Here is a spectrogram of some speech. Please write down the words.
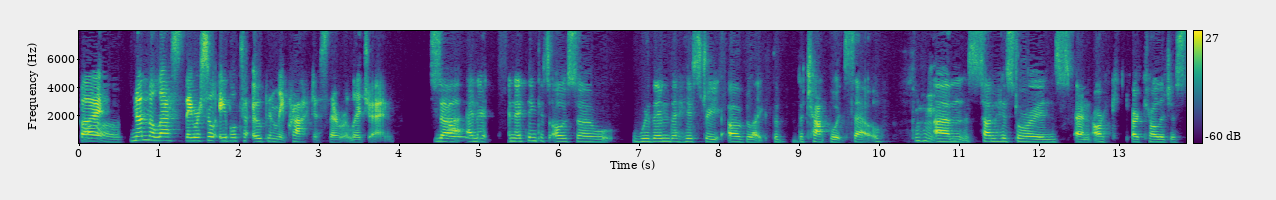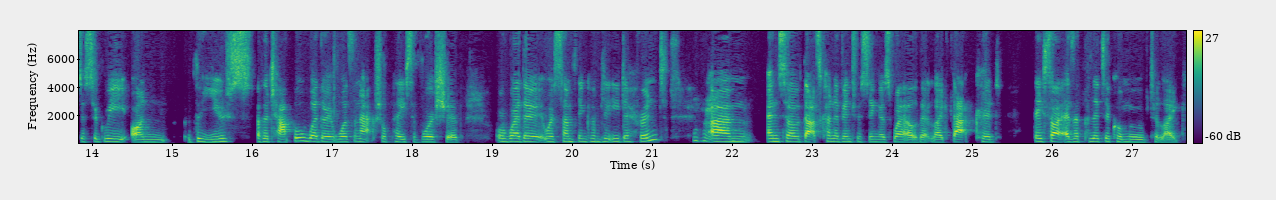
But oh. nonetheless, they were still able to openly practice their religion. So, yeah, and it, and I think it's also within the history of like the, the chapel itself mm-hmm. um, some historians and arch- archaeologists disagree on the use of the chapel whether it was an actual place of worship or whether it was something completely different mm-hmm. um, and so that's kind of interesting as well that like that could they saw it as a political move to like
